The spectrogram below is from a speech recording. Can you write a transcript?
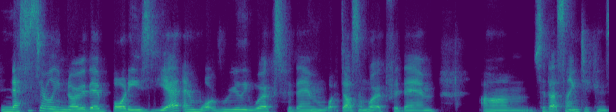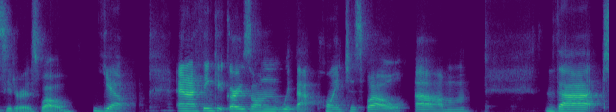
necessarily know their bodies yet and what really works for them what doesn't work for them. Um, so that's something to consider as well. Yeah. And i think it goes on with that point as well. Um, that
